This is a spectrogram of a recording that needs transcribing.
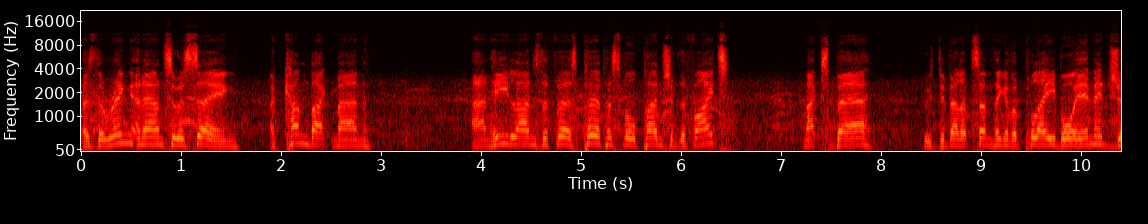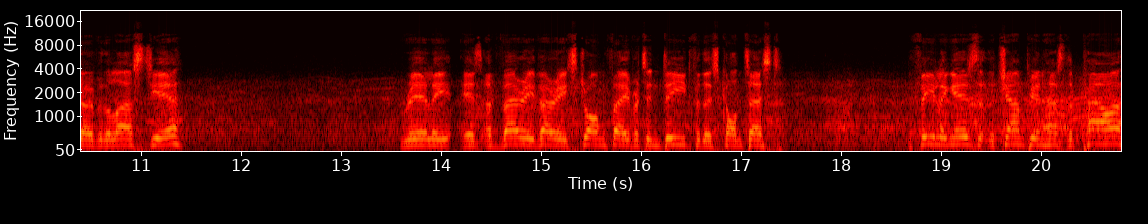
As the ring announcer was saying, a comeback man, and he lands the first purposeful punch of the fight. Max Baer, who's developed something of a playboy image over the last year, really is a very, very strong favourite indeed for this contest. The feeling is that the champion has the power,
